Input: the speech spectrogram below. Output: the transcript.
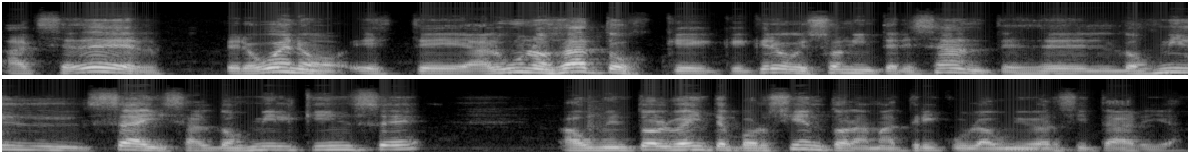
acceder. Pero bueno, este, algunos datos que, creo que son interesantes. Del 2006 al 2015 aumentó el 20% la matrícula universitaria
